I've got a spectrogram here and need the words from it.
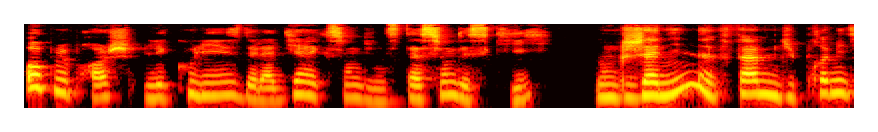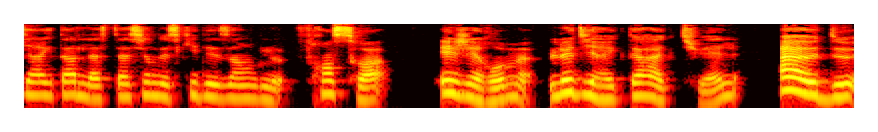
au plus proche les coulisses de la direction d'une station de ski. Donc Janine, femme du premier directeur de la station de ski des Angles, François, et Jérôme, le directeur actuel. À eux deux,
